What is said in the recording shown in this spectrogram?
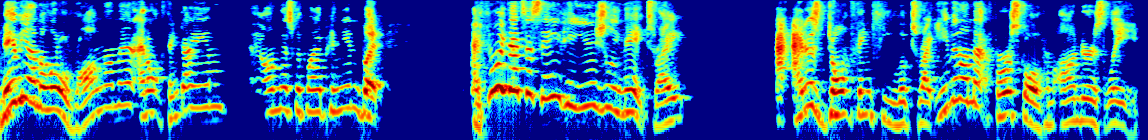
Maybe I'm a little wrong on that. I don't think I am on this with my opinion, but I feel like that's a save he usually makes, right? I, I just don't think he looks right. Even on that first goal from Anders Lee,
